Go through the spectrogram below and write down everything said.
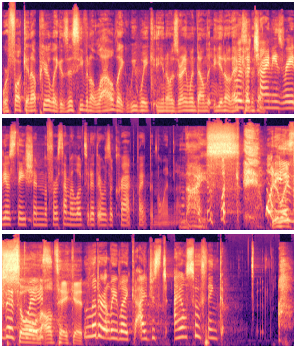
we're fucking up here. Like, is this even allowed? Like, we wake. You know, is there anyone down? The, you know, that it was a kind of thing. Chinese radio station. The first time I looked at it, there was a crack pipe in the window. Nice. What You're is like this sold. place? I'll take it. Literally, like I just, I also think ah,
